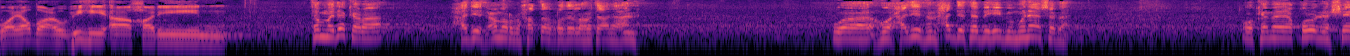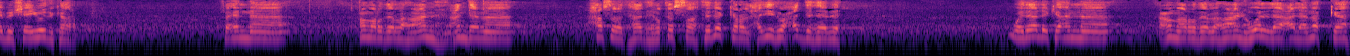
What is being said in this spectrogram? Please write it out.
ويضع به آخرين. ثم ذكر حديث عمر بن الخطاب رضي الله تعالى عنه. وهو حديث حدث به بمناسبة. وكما يقولون الشيء بالشيء يذكر. فإن عمر رضي الله عنه عندما حصلت هذه القصة تذكر الحديث وحدث به. وذلك أن عمر رضي الله عنه ولى على مكة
